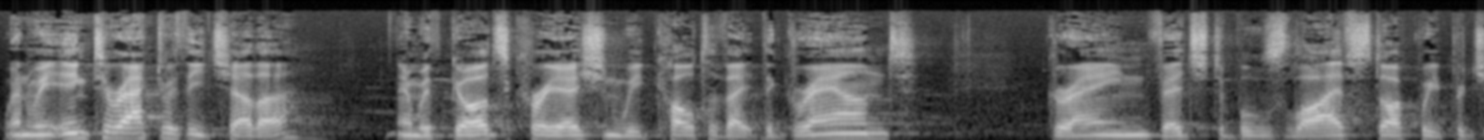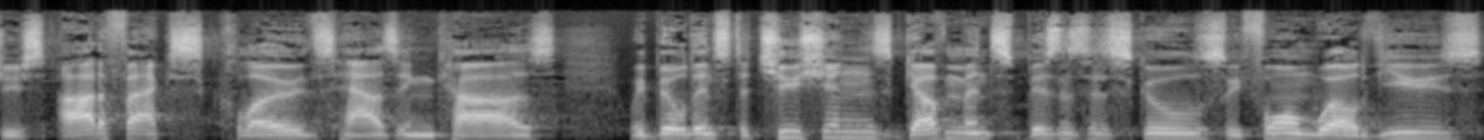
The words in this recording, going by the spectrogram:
When we interact with each other and with God's creation, we cultivate the ground, grain, vegetables, livestock. We produce artifacts, clothes, housing, cars. We build institutions, governments, businesses, schools. We form worldviews,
